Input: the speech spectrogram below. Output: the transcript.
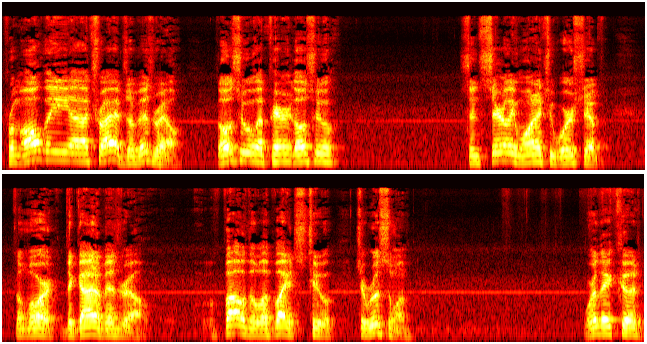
from all the uh, tribes of Israel. Those who appear, those who sincerely wanted to worship the Lord, the God of Israel, followed the Levites to Jerusalem, where they could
